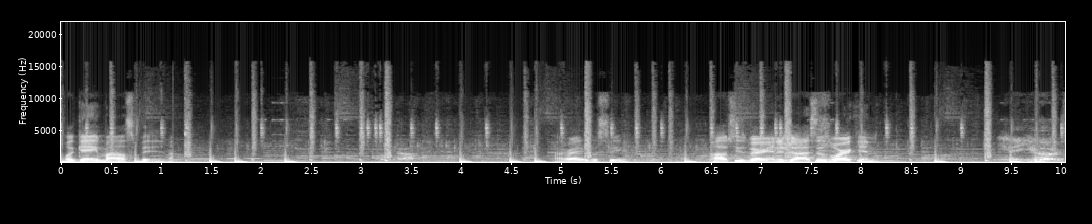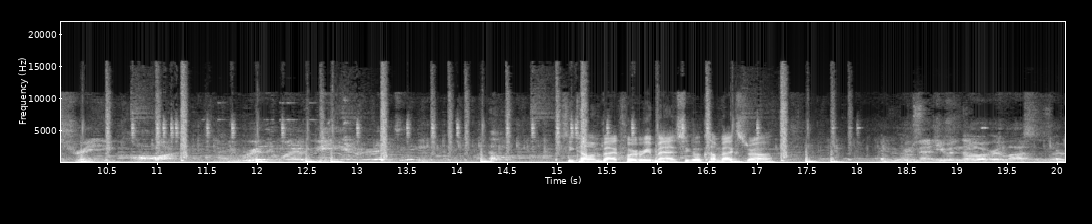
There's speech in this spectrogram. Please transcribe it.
what game Miles spitting? All right, let's see. Oh, she's very energized. This is working. Hey, you are training hard. You really want to beat Android 18? She coming back for a rematch. She gonna come back strong. Rematch, even though her losses are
